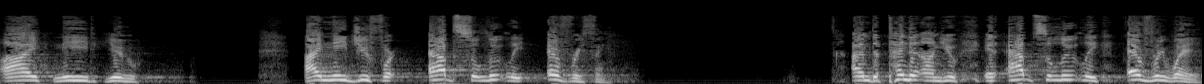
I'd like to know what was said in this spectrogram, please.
I need you. I need you for absolutely everything. I'm dependent on you in absolutely every way.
